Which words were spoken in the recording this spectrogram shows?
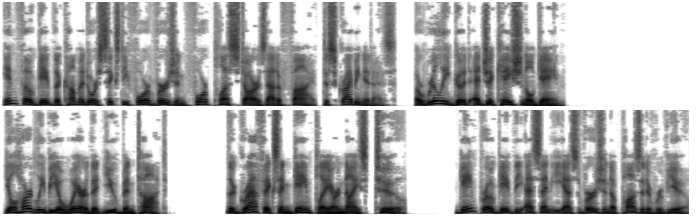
Info gave the Commodore 64 version 4 plus stars out of 5, describing it as a really good educational game. You'll hardly be aware that you've been taught. The graphics and gameplay are nice, too." GamePro gave the SNES version a positive review.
